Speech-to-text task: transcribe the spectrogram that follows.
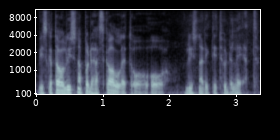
Vi ska ta och lyssna på det här skallet och, och lyssna riktigt hur det lät.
